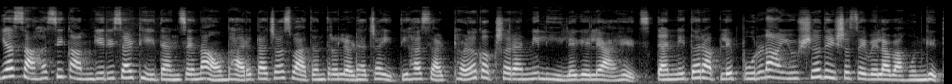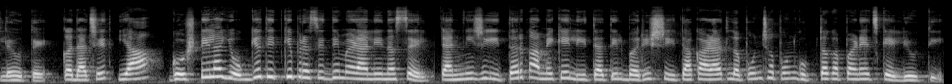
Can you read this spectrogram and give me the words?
या साहसी कामगिरीसाठी त्यांचे नाव भारताच्या स्वातंत्र्य लढ्याच्या इतिहासात ठळक अक्षरांनी लिहिले गेले आहेच. त्यांनी तर आपले पूर्ण आयुष्य देशसेवेला वाहून घेतले होते. कदाचित या गोष्टीला योग्य तितकी प्रसिद्धी मिळाली नसेल त्यांनी जी इतर कामे केली त्यातील बरीचशी त्या काळात लपून छपून गुप्तपणेच केली होती.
